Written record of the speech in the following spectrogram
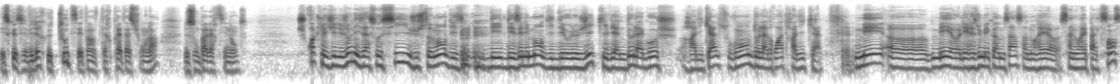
est-ce que ça veut dire que toute cette interprétation-là ne sont pas pertinentes? Je crois que les Gilets jaunes, ils associent justement des, des, éléments d'idéologie qui viennent de la gauche radicale, souvent de la droite radicale. Mais, euh, mais euh, les résumer comme ça, ça n'aurait, euh, ça n'aurait pas de sens.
